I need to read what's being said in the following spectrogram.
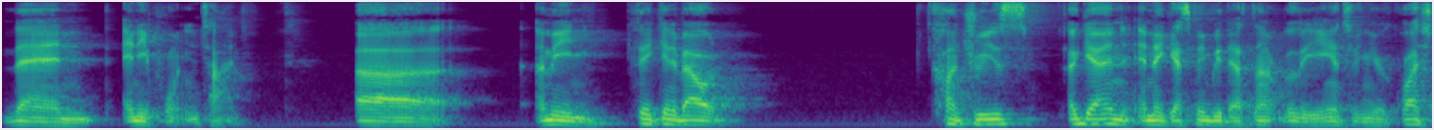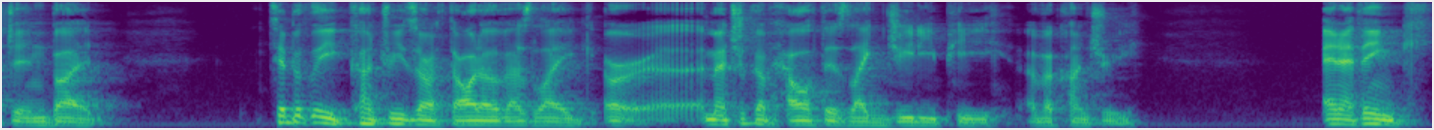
than any point in time. Uh, I mean, thinking about countries again, and I guess maybe that's not really answering your question, but typically countries are thought of as like, or a metric of health is like GDP of a country. And I think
